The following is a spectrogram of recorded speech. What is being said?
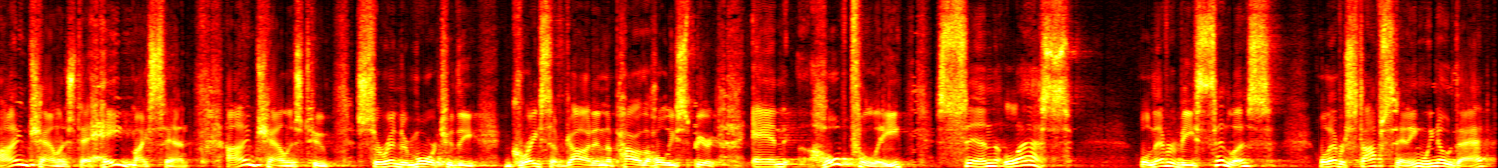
I'm challenged to hate my sin. I'm challenged to surrender more to the grace of God and the power of the Holy Spirit and hopefully sin less. We'll never be sinless. We'll never stop sinning. We know that.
